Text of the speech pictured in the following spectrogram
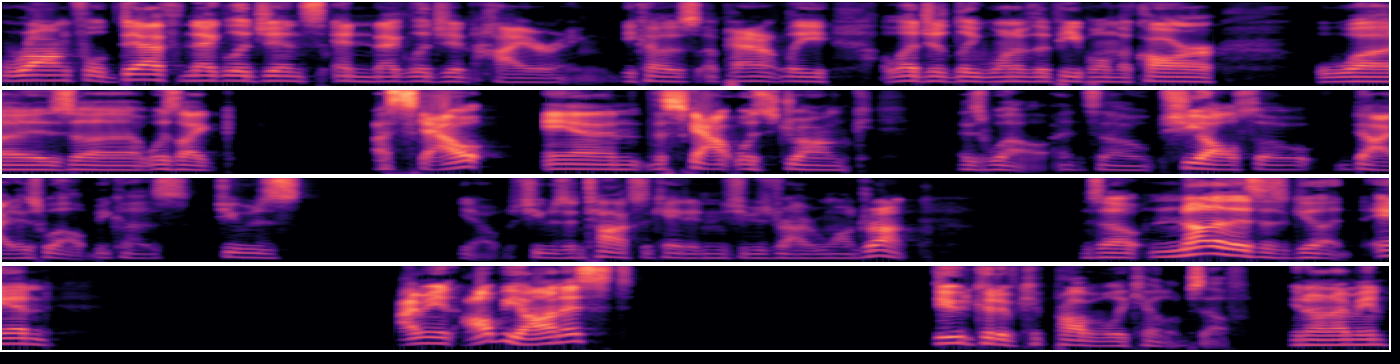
wrongful death, negligence, and negligent hiring because apparently, allegedly, one of the people in the car was uh was like a scout, and the scout was drunk as well. And so she also died as well because she was, you know, she was intoxicated and she was driving while drunk. And so none of this is good. And I mean, I'll be honest, dude could have probably killed himself. You know what I mean?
